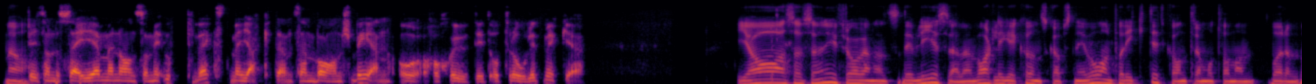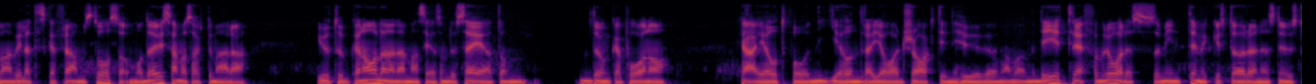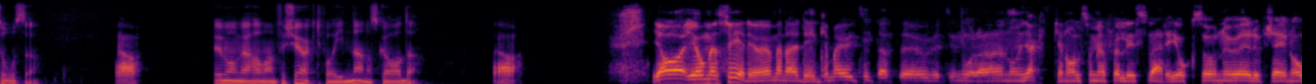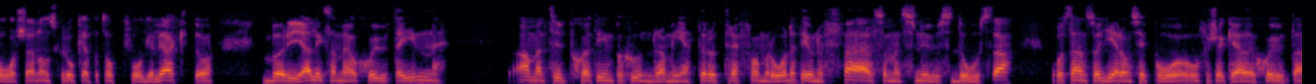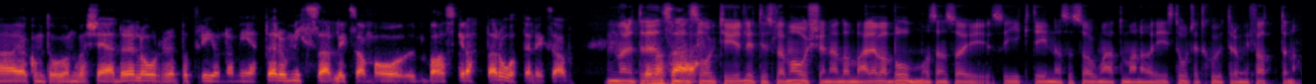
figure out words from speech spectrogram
Ja. Precis som du säger med någon som är uppväxt med jakten sedan barnsben och har skjutit otroligt mycket. Ja, alltså, sen är ju frågan, alltså, det blir ju sådär, men vart ligger kunskapsnivån på riktigt kontra mot vad man, vad man vill att det ska framstå som? Och det är ju samma sak de här uh, YouTube-kanalerna där man ser som du säger att de dunkar på något coyote på 900 yards rakt in i huvudet. Man bara, men det är ett träffområde som inte är mycket större än en snusdosa. Ja. Hur många har man försökt på innan och skada? Ja. Ja, jo men så är det. Jag menar, det kan man ju titta på eh, några, någon jaktkanal som jag följde i Sverige också. Nu är det för sig några år sedan de skulle åka på toppfågeljakt och börja liksom med att skjuta in ja men typ sköt in på 100 meter och träffområdet är ungefär som en snusdosa. Och sen så ger de sig på att försöka skjuta, jag kommer inte ihåg om det var tjäder eller orre på 300 meter och missar liksom och bara skrattar åt det liksom. Var det inte det den som man såg tydligt i slow motion? När de bara, det var bom och sen så, så gick det in och så såg man att man i stort sett skjuter dem i fötterna.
